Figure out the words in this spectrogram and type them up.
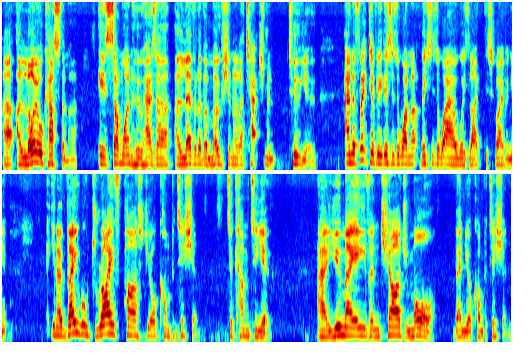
uh, a loyal customer is someone who has a, a level of emotional attachment to you, and effectively, this is the one. that This is the way I always like describing it. You know, they will drive past your competition to come to you. Uh, you may even charge more than your competition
